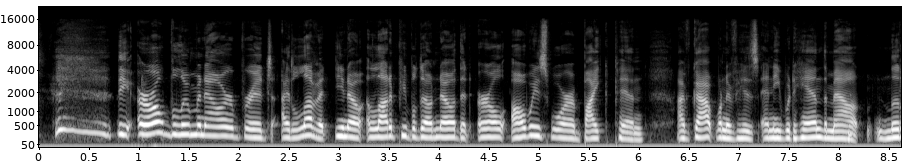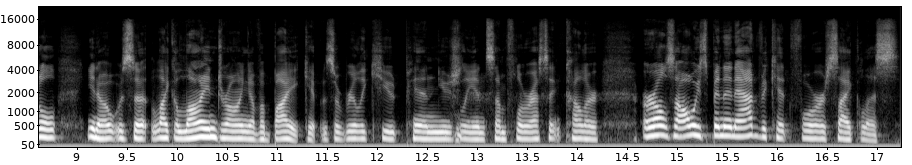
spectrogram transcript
the Earl Blumenauer Bridge. I love it. You know, a lot of people don't know that Earl always wore a bike pin. I've got one of his, and he would hand them out. Little, you know, it was a, like a line drawing of a bike. It was a really cute pin, usually in some fluorescent color. Earl's always been an advocate for cyclists.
